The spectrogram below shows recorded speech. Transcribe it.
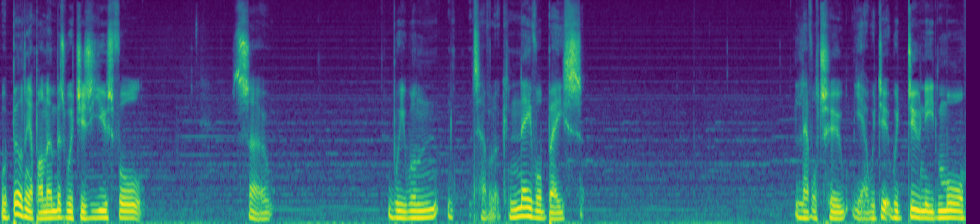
We're building up our numbers, which is useful so we will Let's have a look. Naval base. Level 2. Yeah, we do we do need more.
